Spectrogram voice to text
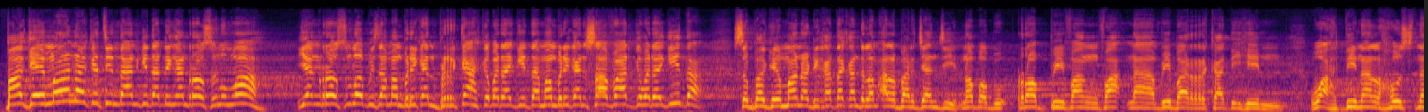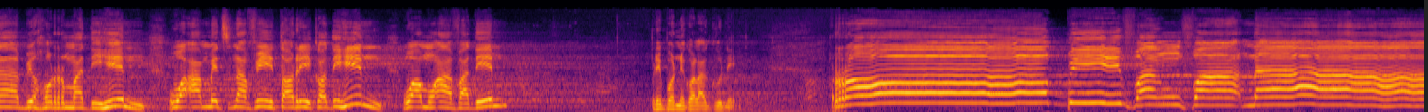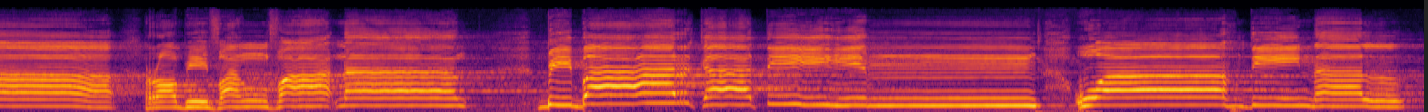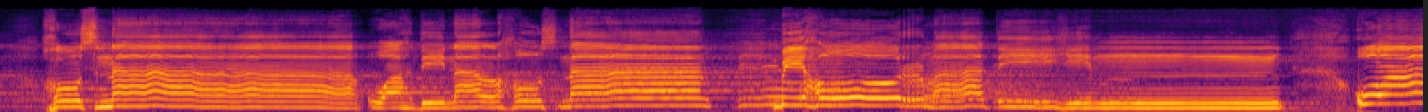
bagaimana kecintaan kita dengan Rasulullah yang Rasulullah bisa memberikan berkah kepada kita memberikan syafaat kepada kita. Sebagaimana dikatakan dalam Al-Barjanji napa Bu? Rabbi fangfa'na bi barakatihim wahdinal husna bi hurmatihim wa amitsna fi tariqatihim wa mu'afatim. Pripun niku lagune Rabbi fangfa'na Rabbi fangfa'na bibarkatihim wahdinal husna wahdinal husna bihurmatihim wa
